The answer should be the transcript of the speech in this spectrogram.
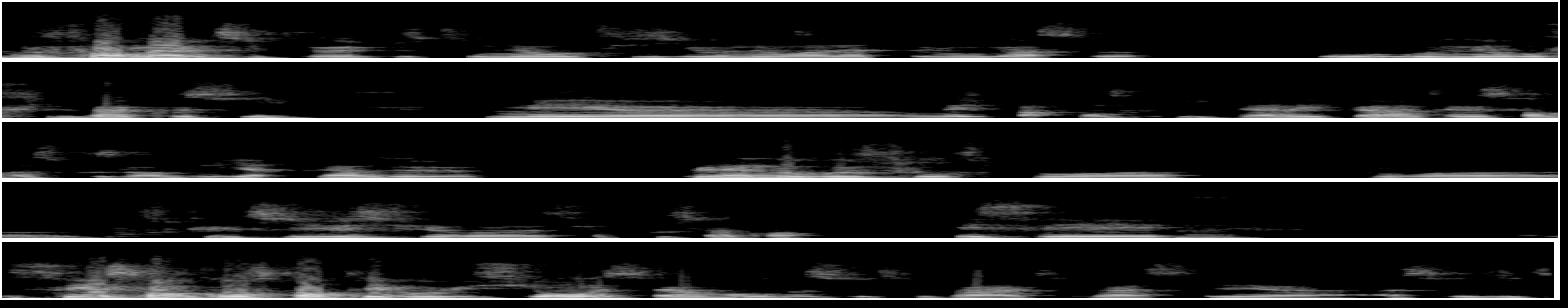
me former un petit peu tout ce qui est neurophysio, neuroanatomie grâce au, au, au neurofeedback aussi. Mais, euh, mais par contre, hyper, hyper intéressant parce qu'aujourd'hui, il y a plein de, plein de ressources pour, pour, pour se cultiver sur, sur tout ça, quoi. Et c'est, c'est en constante évolution et c'est un monde aussi qui va, qui va assez, assez vite.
